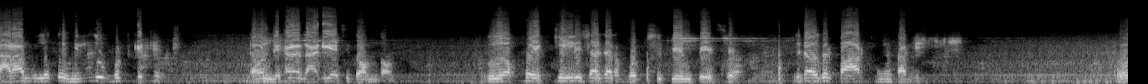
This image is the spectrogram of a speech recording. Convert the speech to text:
তারা মূলত হিন্দু ভোট কেটে যেমন যেখানে দাঁড়িয়ে আছে দমদম, দু লক্ষ একচল্লিশ হাজার ভোট সিপিএম পেয়েছে, যেটা ওদের পাওয়ার ক্ষমতা নেই। এবং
